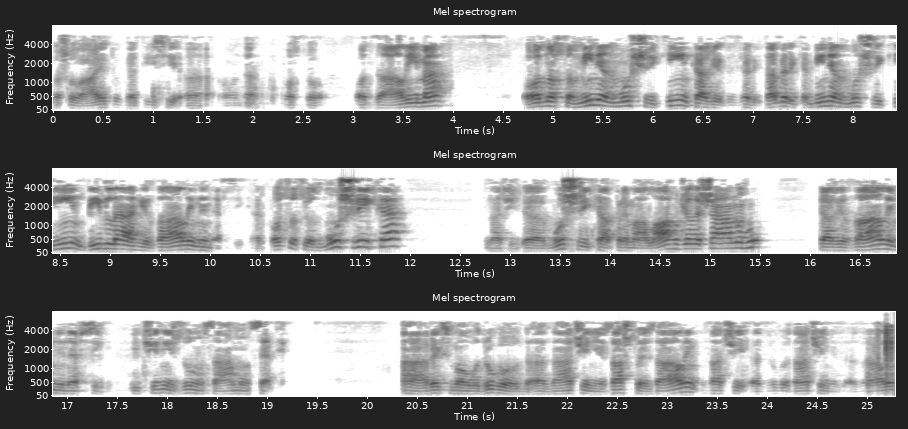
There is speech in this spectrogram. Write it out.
došlo u ajetu, kada ti si onda postao od zalima, odnosno minel mušrikin, kaže Đeri Taberike, minel mušrikin billahi zalimi nefsi. Kaže, postao si od mušrika, znači mušrika prema Allahu Đelešanuhu, kaže zalimni nefsi i činiš zulum samom sebi. A rekli ovo drugo značenje, zašto je zalim, znači e, drugo značenje zalim,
